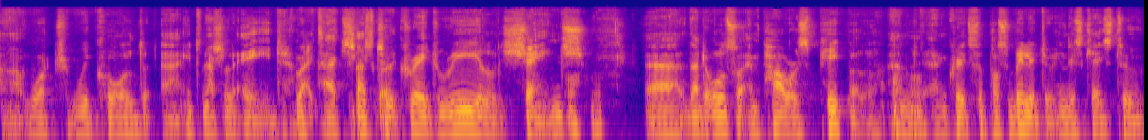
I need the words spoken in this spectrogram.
uh, what we called uh, international aid. Right. Actually, That's to create real change uh, that also empowers people and, and creates the possibility, in this case, to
